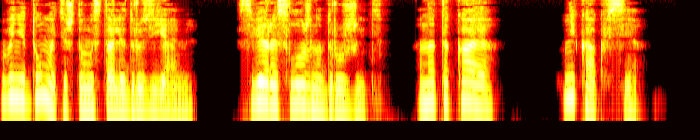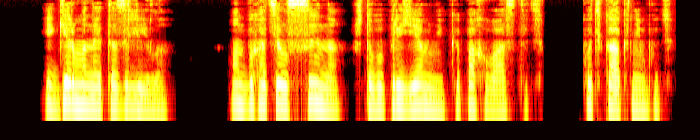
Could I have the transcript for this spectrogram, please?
вы не думайте, что мы стали друзьями. С Верой сложно дружить. Она такая... не как все. И Германа это злило. Он бы хотел сына, чтобы преемник и похвастать. Хоть как-нибудь,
